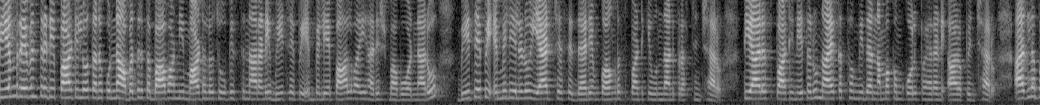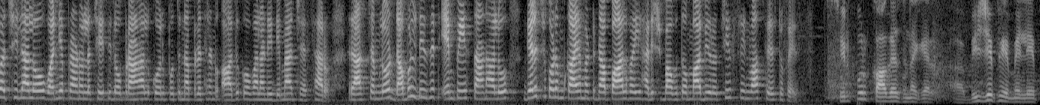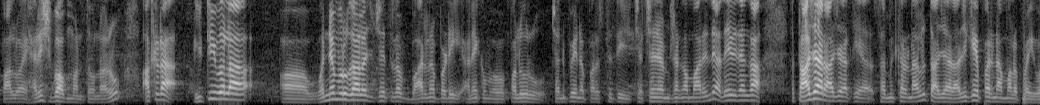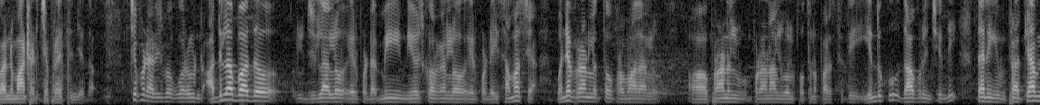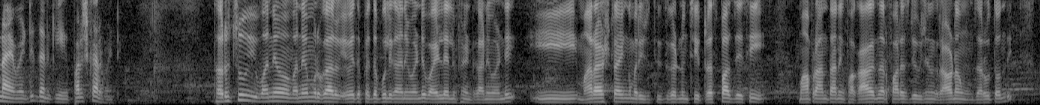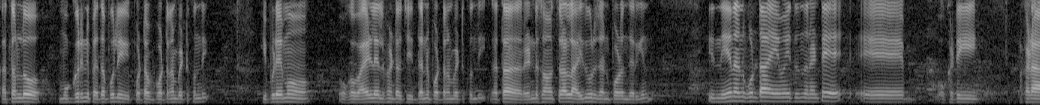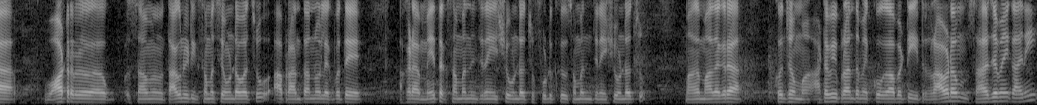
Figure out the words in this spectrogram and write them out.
CM Revanth Reddy పార్టీలో తనకున్న అభద్రత భావాన్ని మాటలో చూపిస్తున్నారని బీజేపీ ఎమ్మెల్యే పాల్వాయి హరీష్ బాబు అన్నారు. బీజేపీ ఎమ్మెల్యేలను యాడ్ చేసే ధైర్యం కాంగ్రెస్ పార్టీకి ఉందని ప్రశ్నించారు. టీఆర్ఎస్ పార్టీ నేతలు నాయకత్వం మీద నమ్మకం కోల్పోయారని ఆరోపించారు. ఆదిలాబాద్ జిల్లాలో వన్యప్రాణుల చేతిలో ప్రాణాలు కోల్పోతున్న ప్రజలను ఆదుకోవాలని డిమాండ్ చేశారు. రాష్ట్రంలో డబుల్ డిజిట్ ఎంపీ స్థానాలు గెలుచుకోవడం ఖాయమంటున్న పాల్వాయి హరీష్ బాబుతో మా bureau chief Srinivas face to face. Sirpur Kagaznagar BJP MLA Palvai Harish Babu మనతో ఉన్నారు. అక్కడ ఇటీవల వన్యమృగాల చేతిలో బారిన పడి అనేక పలువురు చనిపోయిన పరిస్థితి చర్చనీయాంశంగా మారింది. అదేవిధంగా తాజా రాజకీయ సమీకరణాలు తాజా రాజకీయ పరిణామాలపై ఇవన్నీ మాట్లాడించే ప్రయత్నం చేద్దాం. చెప్పండి హరీష్ బాబు గారు ఆదిలాబాద్ జిల్లాలో ఏర్పడ్డ మీ నియోజకవర్గంలో ఏర్పడ్డ ఈ సమస్య వన్యప్రాణులతో ప్రమాదాలు ప్రాణాలు ప్రాణాలు కోల్పోతున్న పరిస్థితి ఎందుకు దాపురించింది? దానికి ప్రత్యామ్నాయం ఏంటి? దానికి పరిష్కారం ఏంటి? తరచూ ఈ వన్య వన్యమృగాలు ఏవైతే పెద్ద పులి కానివ్వండి వైల్డ్ ఎలిఫెంట్ కానివ్వండి ఈ మహారాష్ట్ర ఇంకా మరియు ఛత్తీస్గఢ్ నుంచి ట్రెస్ పాస్ చేసి మా ప్రాంతానికి ఫ- కాగజ్నగర్ ఫారెస్ట్ డివిజన్కి రావడం జరుగుతుంది. గతంలో ముగ్గురిని పెద్ద పులి పొట్ట పొట్టన పెట్టుకుంది. ఇప్పుడేమో ఒక వైల్డ్ ఎలిఫెంట్ వచ్చి ఇద్దరిని పొట్టన పెట్టుకుంది. గత రెండు సంవత్సరాల్లో ఐదుగురు చనిపోవడం జరిగింది. ఇది నేను అనుకుంటా ఏమవుతుందనంటే ఒకటి అక్కడ వాటర్ సమ తాగునీటికి సమస్య ఉండవచ్చు ఆ ప్రాంతాల్లో లేకపోతే అక్కడ మేతకు సంబంధించిన ఇష్యూ ఉండొచ్చు ఫుడ్కు సంబంధించిన ఇష్యూ ఉండొచ్చు. మా మా దగ్గర కొంచెం అటవీ ప్రాంతం ఎక్కువ కాబట్టి ఇటు రావడం సహజమే కానీ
